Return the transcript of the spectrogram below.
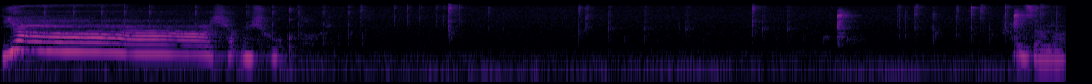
Ja, ich habe mich hochgebracht. Scheiße, Alter.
